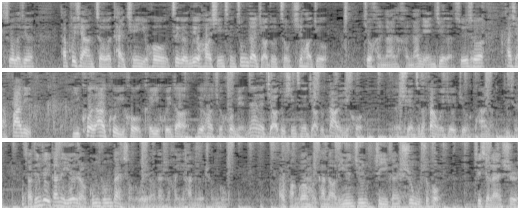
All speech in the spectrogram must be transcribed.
说了，就他不想走得太轻，以后这个六号形成中带角度，走七号就就很难很难连接了。所以说他想发力，一库二扩以后可以回到六号球后面，那样的角度形成的角度大了以后，呃，选择的范围就就宽了。的确，小丁这一杆呢也有点攻中带守的味道，但是很遗憾没有成功。而反观我们看到林元军这一杆失误之后，接下来是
